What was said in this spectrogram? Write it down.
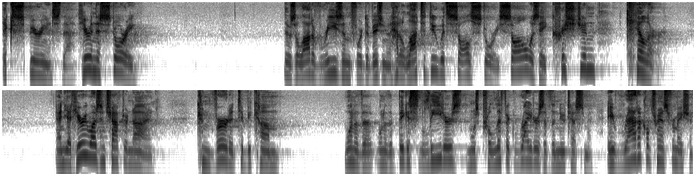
experience that? Here in this story, there was a lot of reason for division. It had a lot to do with Saul's story. Saul was a Christian killer. And yet, here he was in chapter 9, converted to become one of, the, one of the biggest leaders, the most prolific writers of the New Testament. A radical transformation.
